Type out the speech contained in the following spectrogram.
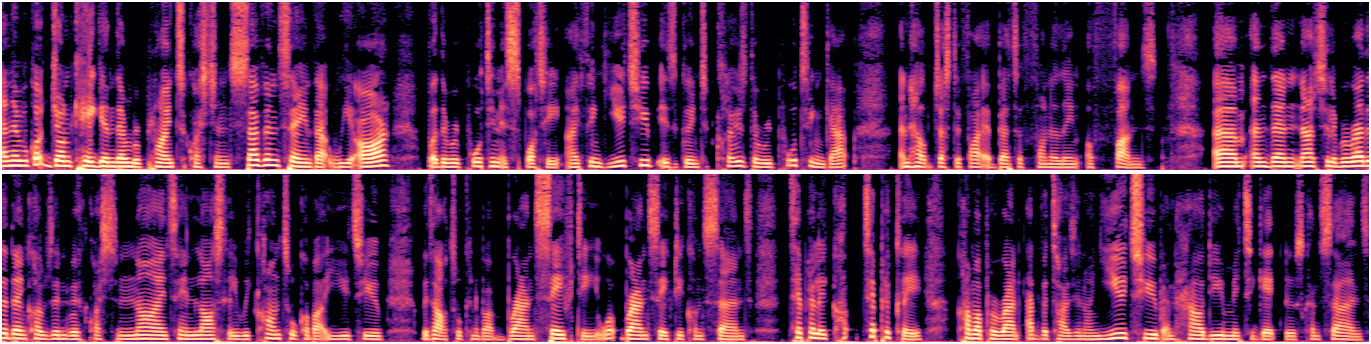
And then we've got John Kagan then replying to question seven, saying that we are, but the reporting is spotty. I think YouTube is going to close the reporting gap and help justify a better funneling of funds. Um, and then naturally, Beretta then comes in with question nine, saying, lastly, we can't talk about YouTube without talking about brand safety. What brand safety concerns typically typically come up around advertising on YouTube, and how do you mitigate those concerns?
